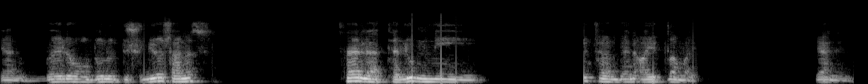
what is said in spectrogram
yani böyle olduğunu düşünüyorsanız fela telumni lütfen beni ayıplamayın. Yani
